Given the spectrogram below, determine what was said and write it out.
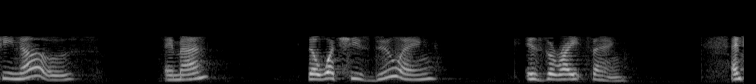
she knows, amen, that what she's doing is the right thing. And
